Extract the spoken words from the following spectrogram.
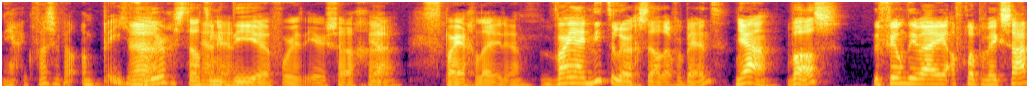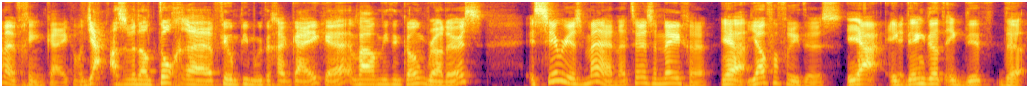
Ja, ik was er wel een beetje Ja. teleurgesteld Ja, toen ik die eh, voor het eerst zag. eh, een paar jaar geleden. Waar jij niet teleurgesteld over bent, Ja. was de film die wij afgelopen week samen even gingen kijken. Want ja, als we dan toch eh, een filmpje moeten gaan kijken, hè, waarom niet in Coen Brothers? Is Serious Man uit 2009. Ja. Jouw favoriet dus. Ja, ik denk dat ik dit de,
